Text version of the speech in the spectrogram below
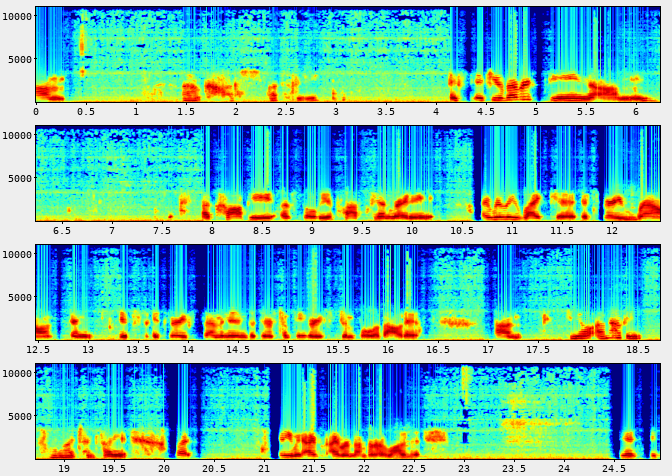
Um, oh gosh, let's see. If if you've ever seen um, a copy of Sylvia Plath's handwriting, I really like it. It's very mm-hmm. round and it's it's very feminine, but there's something very simple about it. Um, you know, I'm having so much time finding it, but anyway, I, I remember a lot of it. It it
